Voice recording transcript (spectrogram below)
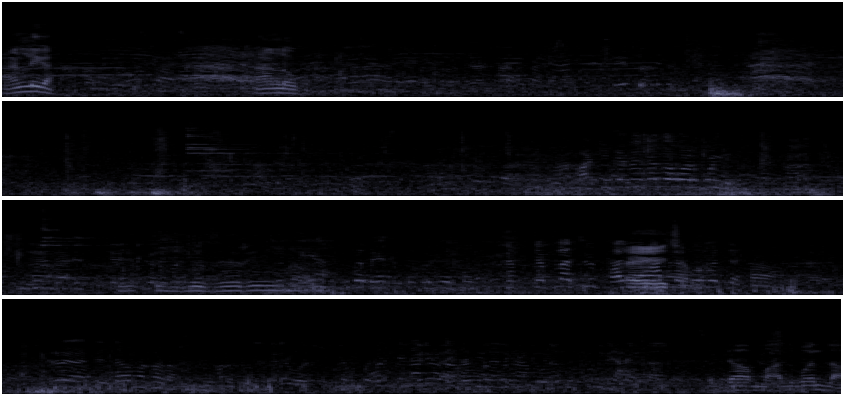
आणली का आण लवकर चपला शूट ए, खाली चपला. तिकडे त्याच्यावर नका टाकू. सध्या मालवणला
